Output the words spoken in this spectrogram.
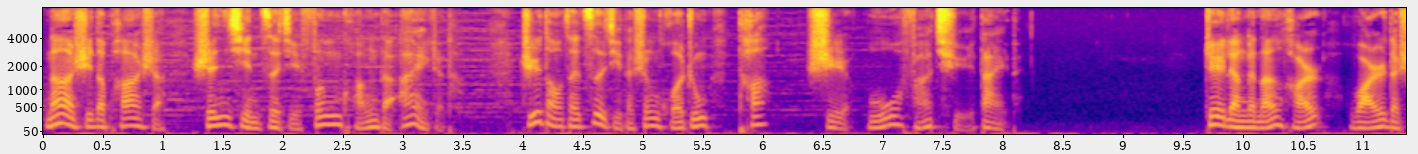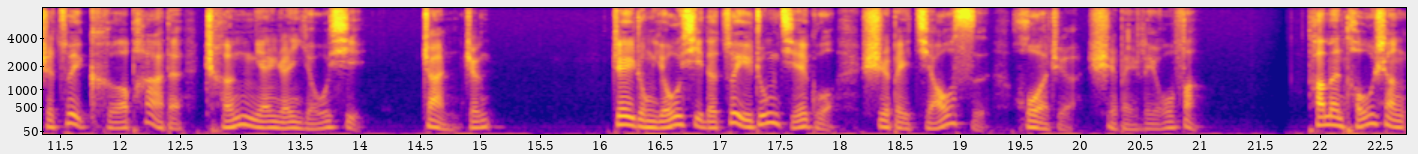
那时的帕莎深信自己疯狂地爱着他，知道在自己的生活中他是无法取代的。这两个男孩玩的是最可怕的成年人游戏——战争。这种游戏的最终结果是被绞死，或者是被流放。他们头上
